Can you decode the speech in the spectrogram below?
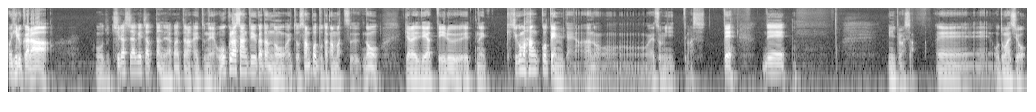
お昼から、チラシ上げちゃったんでなくなったな。えっとね、大倉さんという方の、えっと、散歩と高松のギャラリーでやっている、えっとね、消しゴムハンコ展みたいな、あのーやつを見に行ってまして、で、見に行ってました。えー、お友達を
